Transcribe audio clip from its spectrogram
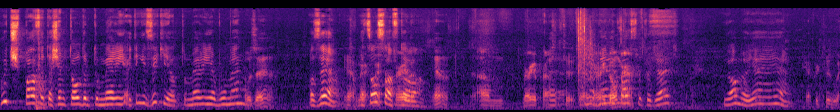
Which prophet Hashem told them to marry? I think Ezekiel, to marry a woman. Hosea. Hosea. Yeah, Mar- That's also Mar- after. marry a- Yeah, um, marry a prostitute. yeah, yeah, marry marry a Gomer. prostitute, right? Gomer, yeah, yeah, yeah. Chapter two.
